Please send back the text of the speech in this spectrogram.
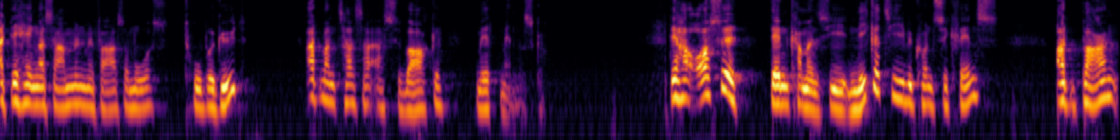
at det hænger sammen med fars og mors tro på Gud, at man tager sig af svage med mennesker. Det har også den, kan man sige, negative konsekvens, at barn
